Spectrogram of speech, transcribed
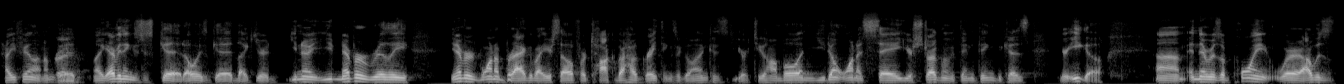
how you feeling? I'm good. Right. like everything's just good always good. Like you're you know you never really you never want to brag about yourself or talk about how great things are going because you're too humble and you don't want to say you're struggling with anything because your ego um, and there was a point where I was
